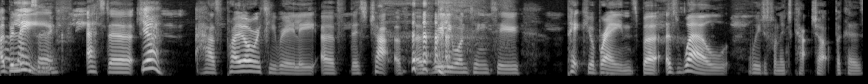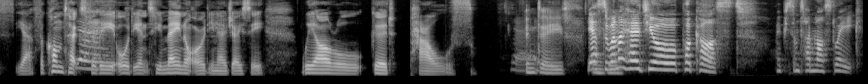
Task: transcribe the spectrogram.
I believe Amazing. Esther Yeah. has priority really of this chat of, of really wanting to pick your brains, but as well, we just wanted to catch up because, yeah, for context for the audience who may not already know Josie, we are all good pals. Indeed. Yeah, so when I heard your podcast, maybe sometime last week,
